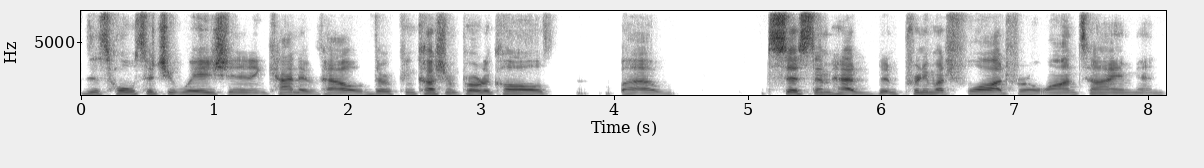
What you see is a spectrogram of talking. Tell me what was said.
this whole situation and kind of how their concussion protocol uh, system had been pretty much flawed for a long time. And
